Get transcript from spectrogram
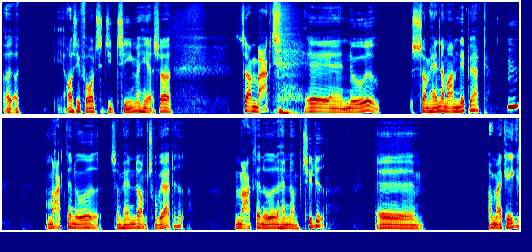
og, og også i forhold til dit tema her, så, så er magt øh, noget, som handler meget om netværk. Mm. Magt er noget, som handler om troværdighed. Magt er noget, der handler om tillid. Øh, og man kan ikke,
